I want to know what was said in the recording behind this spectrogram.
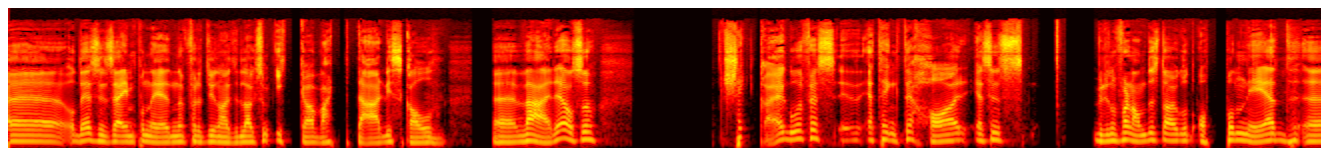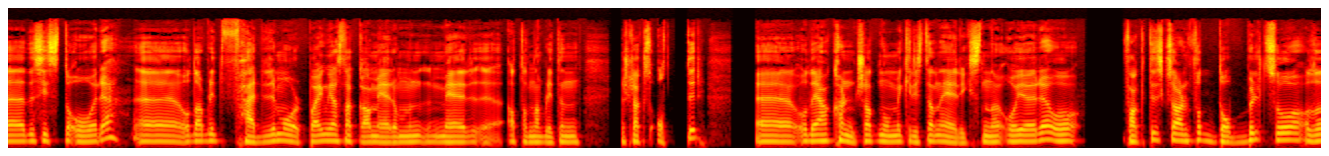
Eh, og det syns jeg er imponerende for et United-lag som ikke har vært der de skal uh, være. Og så sjekka jeg i går, for jeg, jeg tenkte har Jeg syns Bruno Fernandes har gått opp og ned uh, det siste året, og det har blitt færre målpoeng. Vi har snakka mer om mer, at han har blitt en, en slags åtter, og det har kanskje hatt noe med Christian Eriksen å, å gjøre. og Faktisk så har han fått dobbelt så Altså,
